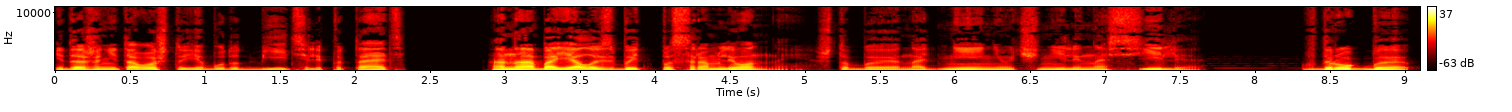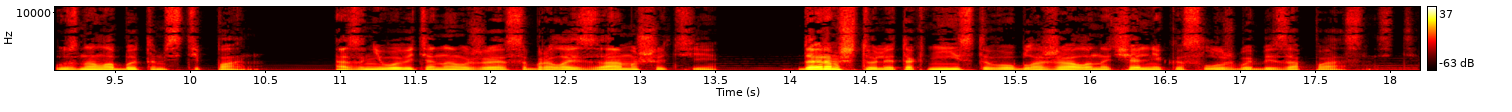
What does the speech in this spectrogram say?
И даже не того, что ее будут бить или пытать, она боялась быть посрамленной, чтобы над ней не учинили насилие. Вдруг бы узнал об этом Степан. А за него ведь она уже собралась замуж идти. Даром, что ли, так неистово ублажала начальника службы безопасности.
